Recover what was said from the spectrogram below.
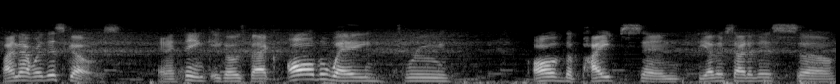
find out where this goes. And I think it goes back all the way through all of the pipes and the other side of this, so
